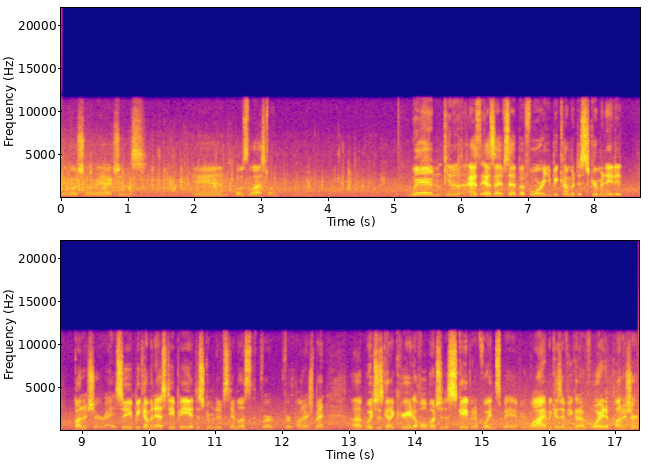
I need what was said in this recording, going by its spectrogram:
the emotional reactions, and what was the last one? When, you know, as, as I've said before, you become a discriminated punisher, right? So you become an SDP, a discriminative stimulus for, for punishment, uh, which is going to create a whole bunch of escape and avoidance behavior. Why? Because if you can avoid a punisher,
